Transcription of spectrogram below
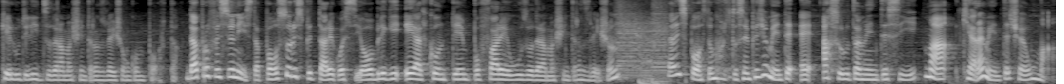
che l'utilizzo della machine translation comporta? Da professionista posso rispettare questi obblighi e al contempo fare uso della machine translation? La risposta molto semplicemente è assolutamente sì, ma chiaramente c'è un ma.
